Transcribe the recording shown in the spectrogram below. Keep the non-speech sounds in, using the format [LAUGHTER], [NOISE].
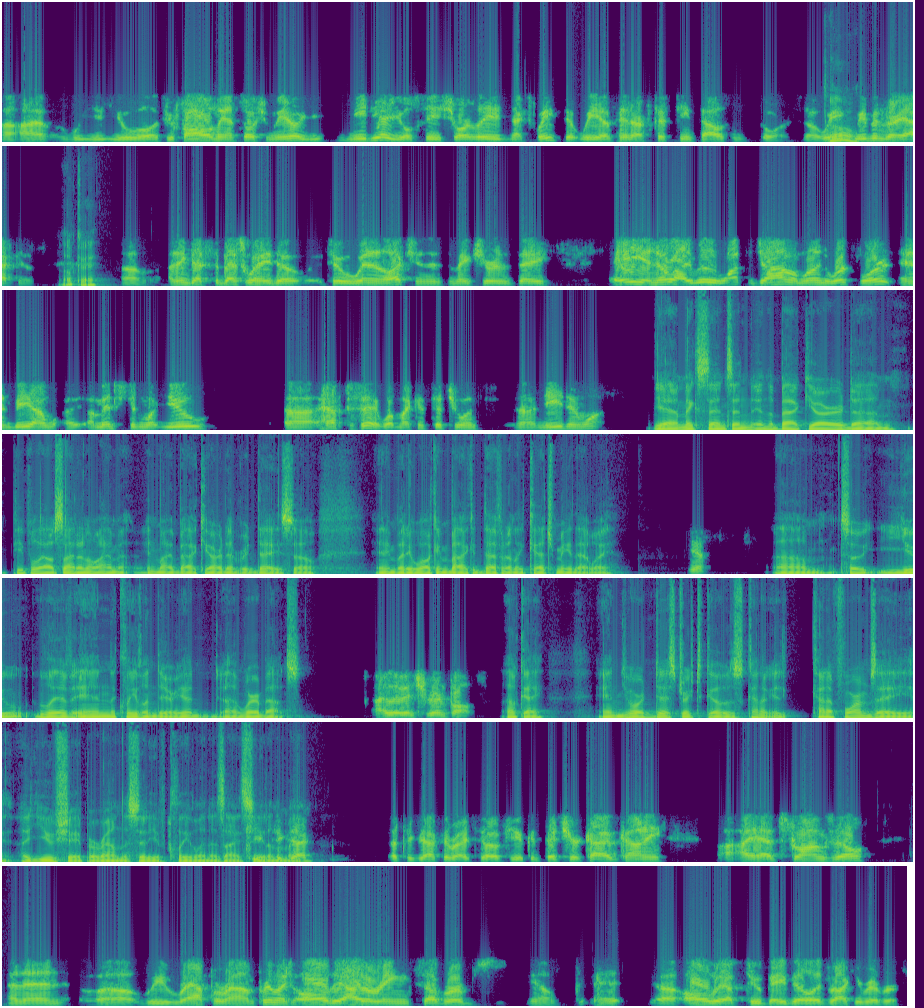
uh, I, you, you, will if you follow me on social media, media, you'll see shortly next week that we have hit our fifteen thousand doors. So we oh. we've been very active. Okay. Um, I think that's the best way to to win an election is to make sure that they a you know I really want the job, I'm willing to work for it, and b I'm I'm interested in what you uh, have to say, what my constituents uh, need and want. Yeah, it makes sense. And in the backyard, um, people outside. I know I'm in my backyard every day, so anybody walking by could definitely catch me that way. Yeah. Um, so you live in the Cleveland area. Uh, whereabouts? I live in Chagrin Falls. Okay, and your district goes kind of it kind of forms a a U shape around the city of Cleveland, as I see it on the map. That's exactly right. So if you can picture Cuyahoga County, I have Strongsville, and then uh, we wrap around pretty much all the outer ring suburbs, you know, uh, all the way up to Bay Village, Rocky River.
